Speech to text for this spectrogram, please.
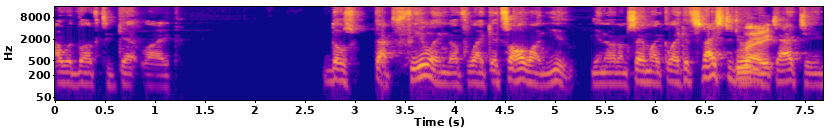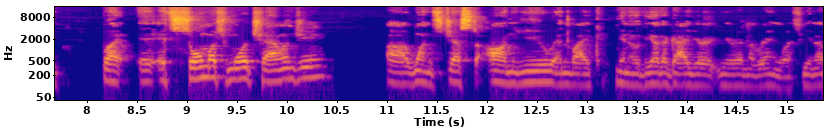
I would love to get like those that feeling of like it's all on you. You know what I'm saying? Like like it's nice to do right. it in a tag team, but it, it's so much more challenging uh, when it's just on you and like you know the other guy you're you're in the ring with. You know,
